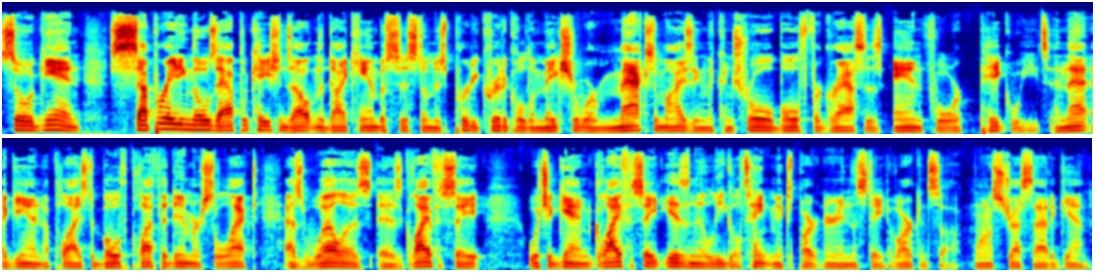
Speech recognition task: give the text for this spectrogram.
So again, separating those applications out in the dicamba system is pretty critical to make sure we're maximizing the control both for grasses and for pigweeds. And that again applies to both clethodim or select as well as as glyphosate, which again, glyphosate is an illegal tank mix partner in the state of Arkansas. I want to stress that again.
